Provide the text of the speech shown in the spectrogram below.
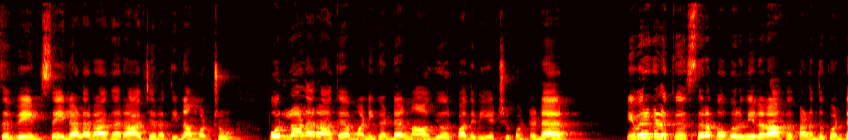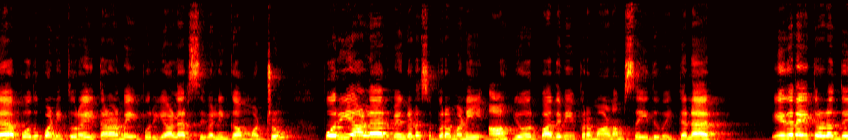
செவ்வேல் செயலாளராக ராஜரத்தினம் மற்றும் பொருளாளராக மணிகண்டன் ஆகியோர் பதவியேற்றுக் கொண்டனர். இவர்களுக்கு சிறப்பு விருந்தினராக கலந்து கொண்ட பொதுப்பணித்துறை தலைமை பொறியாளர் சிவலிங்கம் மற்றும் பொறியாளர் வெங்கடசுப்பிரமணி ஆகியோர் பதவி பிரமாணம் செய்து வைத்தனர். இதனைத் தொடர்ந்து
